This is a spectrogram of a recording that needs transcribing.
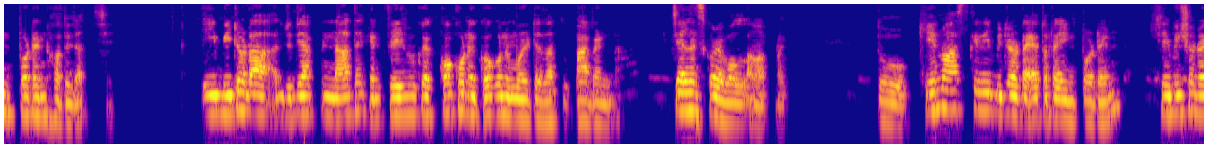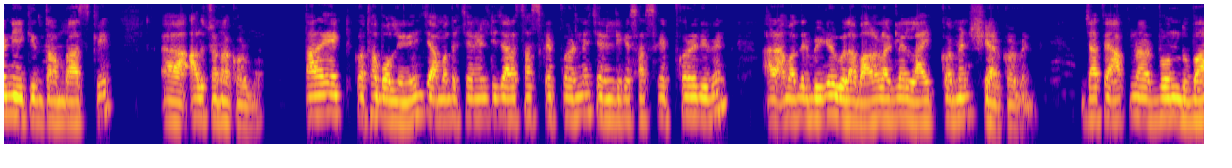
ইম্পর্টেন্ট হতে যাচ্ছে। এই ভিডিওটা যদি আপনি না দেখেন ফেসবুকে কখনোই কখনোই মনিটাইজ আপনি পাবেন না। চ্যালেঞ্জ করে বললাম আপনাকে। তো কেন আজকের এই ভিডিওটা এতটা ইম্পর্টেন্ট সেই বিষয়টা নিয়ে কিন্তু আমরা আজকে আলোচনা করব। তার আগে একটি কথা বললেনি যে আমাদের চ্যানেলটি যারা সাবস্ক্রাইব করেন না চ্যানেলটিকে সাবস্ক্রাইব করে দিবেন। আর আমাদের ভিডিওগুলো ভালো লাগলে লাইক, কমেন্ট, শেয়ার করবেন। যাতে আপনার বন্ধু বা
